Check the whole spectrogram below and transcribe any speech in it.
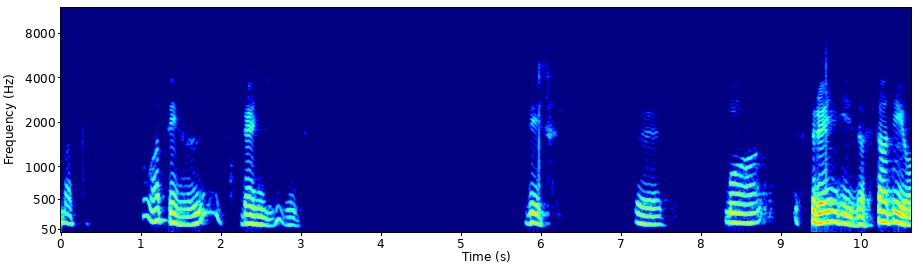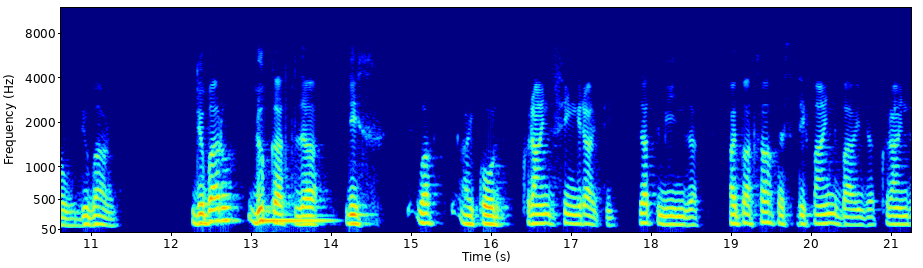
But what is strange is this uh, more strange is the study of Du Val. Duval look at the this what I call Klein's singularity. That means the hypersurface defined by the Klein's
